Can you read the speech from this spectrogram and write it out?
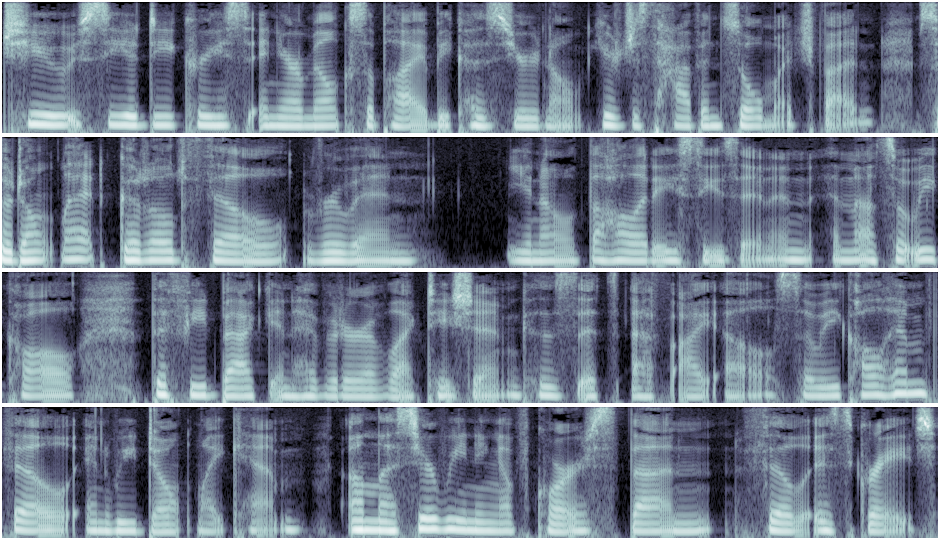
to see a decrease in your milk supply because you're you know you're just having so much fun. So don't let good old Phil ruin you know, the holiday season. And, and that's what we call the feedback inhibitor of lactation because it's FIL. So we call him Phil and we don't like him. Unless you're weaning, of course, then Phil is great.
